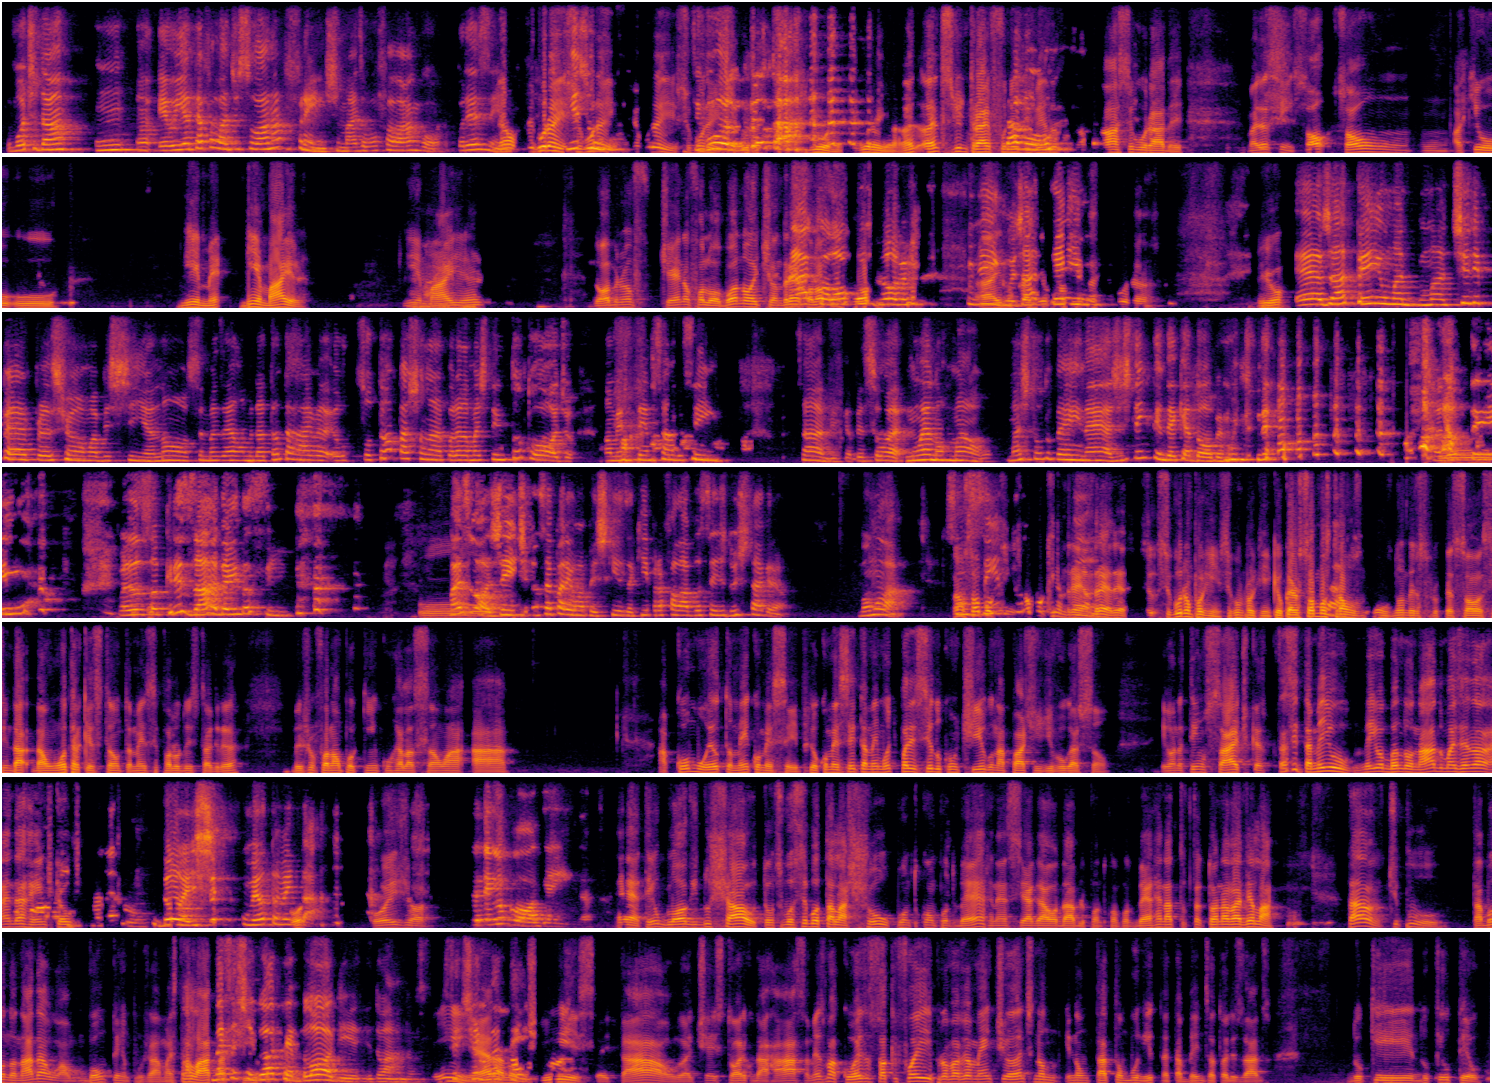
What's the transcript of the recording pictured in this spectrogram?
Eu vou te dar um. Eu ia até falar disso lá na frente, mas eu vou falar agora. Por exemplo. Não, segura aí, segura aí, segura aí. Segura, segura aí, Então tá. Segura, segura aí. Antes de entrar em funil tá de venda, dá uma segurada aí. Mas assim, só, só um, um aqui o, o Niemeyer, Niemeyer, Domino Channel falou, boa noite, André. Ah, coloca o nome, amigo, já tenho. Viu? É, eu já tenho uma, uma Chili Pepper, chama a bichinha. Nossa, mas ela me dá tanta raiva. Eu sou tão apaixonada por ela, mas tenho tanto ódio ao mesmo tempo, sabe assim? Sabe? Que a pessoa não é normal. Mas tudo bem, né? A gente tem que entender que é Doberman, entendeu? mas eu tenho. Mas eu sou crisada ainda assim. Mas, ó, gente, eu separei uma pesquisa aqui para falar vocês do Instagram. Vamos lá. Não, só um, cento... pouquinho, só um pouquinho, André, ah. André, André, segura um pouquinho, segura um pouquinho, que eu quero só mostrar tá. uns, uns, números para o pessoal, assim, dar, uma outra questão também, você falou do Instagram, deixa eu falar um pouquinho com relação a, a, a como eu também comecei, porque eu comecei também muito parecido contigo na parte de divulgação. Eu ainda tenho um site que tá, assim, tá meio, meio abandonado, mas ainda, ainda rende, que é o... Dois, o meu também tá. Hoje, ó. Você tem o blog ainda. É, tem o blog do Show. Então, se você botar lá show.com.br, né? chow.com.br, a Tona vai ver lá. Tá, tipo, tá abandonada há um bom tempo já, mas tá lá. Mas tá você chegou a ter blog, Eduardo? Sim, era notícia e tal, tinha histórico da raça, a mesma coisa, só que foi provavelmente antes não, e não tá tão bonito, né? Tá bem desatualizado do que do que o teu.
